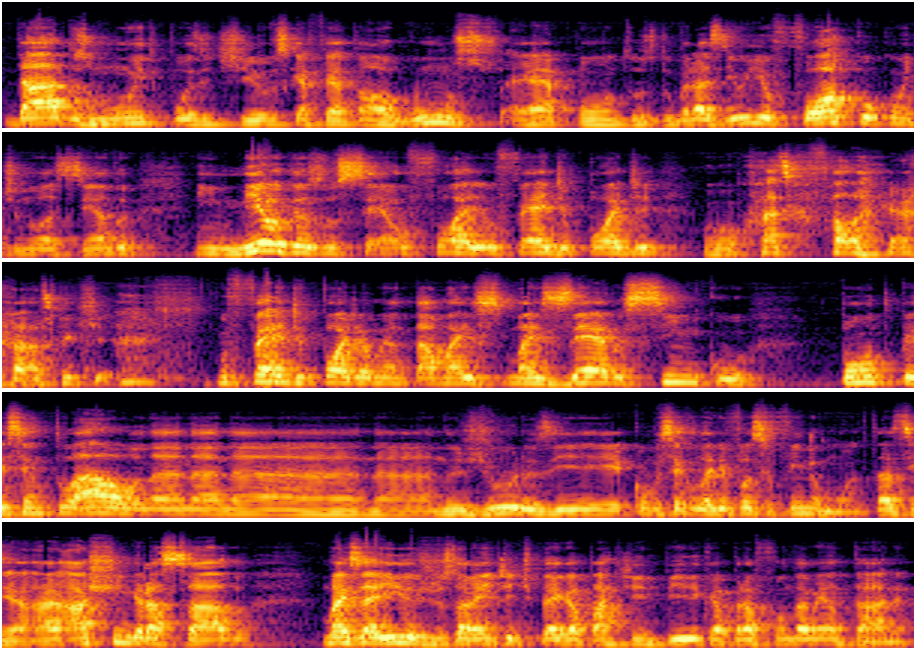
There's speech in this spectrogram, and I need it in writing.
dados muito positivos que afetam alguns é, pontos do Brasil e o foco continua sendo em meu Deus do céu, o Fed pode, quase que eu falo errado aqui, o Fed pode aumentar mais, mais 0,5 ponto percentual na, na, na, na, nos juros e como se aquilo ali fosse o fim do mundo. Então assim, acho engraçado, mas aí justamente a gente pega a parte empírica para fundamentar, né?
